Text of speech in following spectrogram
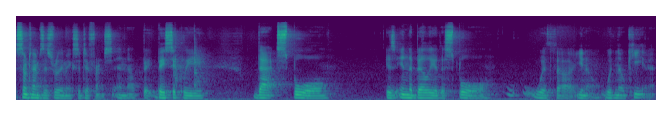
sometimes this really makes a difference. And uh, ba- basically, that spool is in the belly of the spool with uh, you know with no key in it.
